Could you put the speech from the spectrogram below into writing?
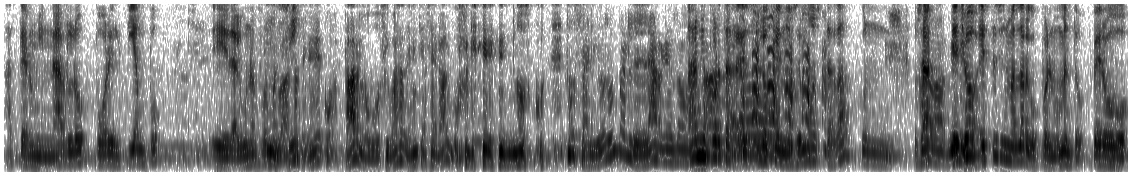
a terminarlo por el tiempo. Eh, de alguna Y forma vas sí. a tener que cortarlo, vos, y vas a tener que hacer algo, porque nos, cu- nos salió súper larga esta Ah, no importa, es lo que nos hemos tardado con... O sea, Ah, de hecho, este es el más largo por el momento, pero,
